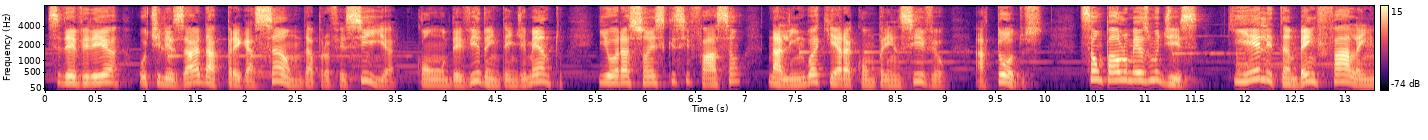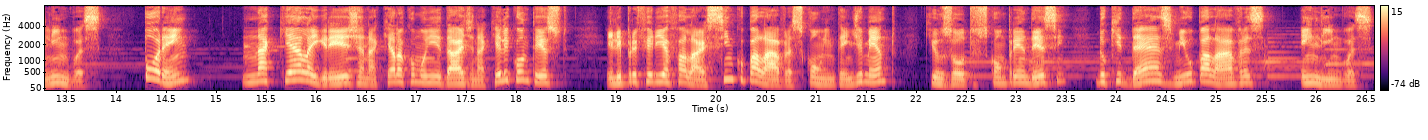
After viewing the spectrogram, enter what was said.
se deveria utilizar da pregação, da profecia, com o devido entendimento e orações que se façam na língua que era compreensível a todos. São Paulo mesmo diz que ele também fala em línguas, porém, naquela igreja, naquela comunidade, naquele contexto, ele preferia falar cinco palavras com entendimento, que os outros compreendessem, do que dez mil palavras em línguas.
